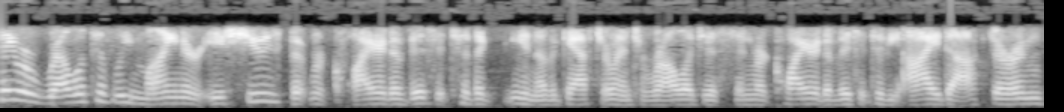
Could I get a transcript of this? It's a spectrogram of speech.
they were relatively minor issues but required a visit to the you know the gastroenterologist and required a visit to the eye doctor. And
